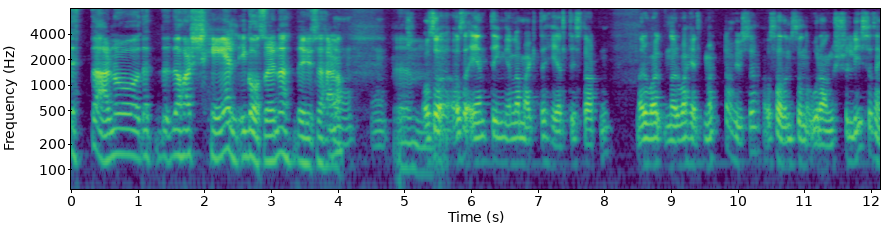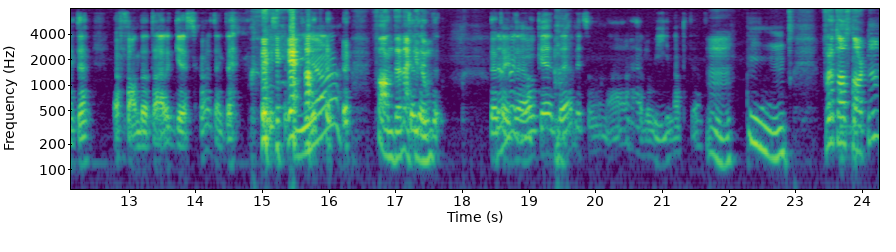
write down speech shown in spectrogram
Dette er noe Det, det, det har sjel i gåseøynene, det huset her, da. Mm. Um, Og så én ting jeg la merke til helt i starten. Når det var, når det var helt mørkt, da, huset, og så hadde det sånn oransje lys, så tenkte jeg ja, faen, dette er et gresskar, tenkte jeg. Ja, Faen, den er ikke dum. så jeg tenkte. OK, det er litt sånn ja, halloween-aktig. Mm. mm. For å ta starten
